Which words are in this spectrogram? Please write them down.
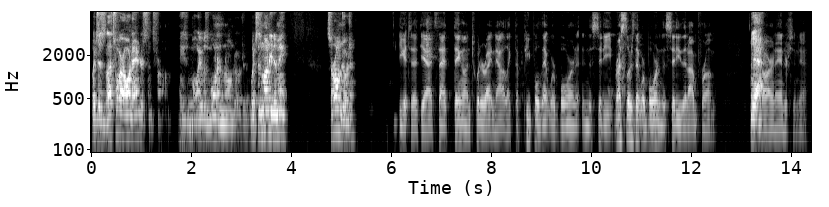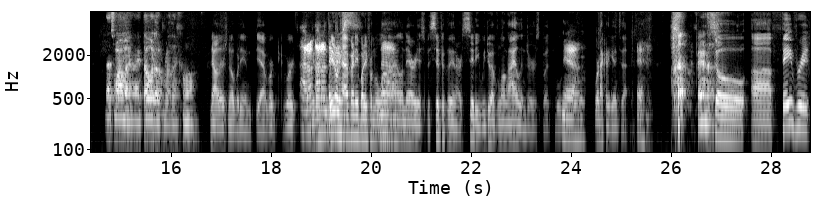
which is that's where Arn Anderson's from. He's Mhm. he was born in Rome, Georgia, which is money to me. So Rome, Georgia. You get to yeah, it's that thing on Twitter right now, like the people that were born in the city, wrestlers that were born in the city that I'm from. Yeah, Arn Anderson. Yeah. that's why I'm at. Right, throw it up, brother. Come on. No, there's nobody in. Yeah, we're we're. I don't- We I don't, don't we don't have anybody from the Long no. Island area specifically in our city. We do have Long Islanders, but we'll, Yeah. we're not going to get into that. Yeah. Fair enough. So, uh, favorite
